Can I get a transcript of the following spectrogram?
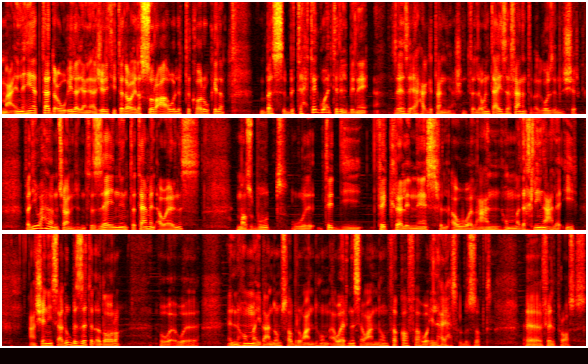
مع إن هي بتدعو إلى يعني agility بتدعو إلى السرعة والابتكار وكده. بس بتحتاج وقت للبناء زي زي أي حاجة تانية عشان لو أنت عايزها فعلا تبقى جزء من الشركة. فدي واحدة من ال challenge أنت إزاي إن أنت تعمل awareness مظبوط وتدي فكرة للناس في الأول عن هم داخلين على إيه عشان يساعدوك بالذات الإدارة وان هم يبقى عندهم صبر وعندهم awareness أو عندهم ثقافة هو إيه اللي هيحصل بالظبط آه، في ال process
